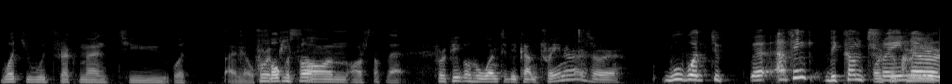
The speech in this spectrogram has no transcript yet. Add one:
what you would recommend to what I know For focus people- on or stuff like that For people who want to become trainers, or who want to uh, I think become trainer.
